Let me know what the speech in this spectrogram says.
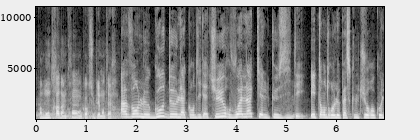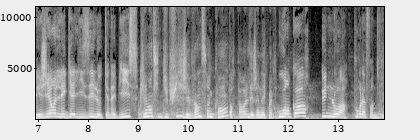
enfin, montera d'un cran encore supplémentaire. Avant le go de la candidature, voilà quelques idées. Étendre le passe culture aux collégiens, légaliser le cannabis. Clémentine Dupuis, j'ai 25 ans, porte-parole des jeunes avec Macron. Ou encore une loi pour la fin de vie.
